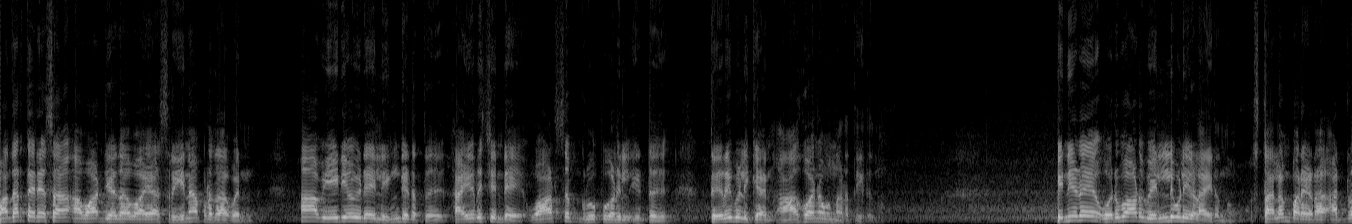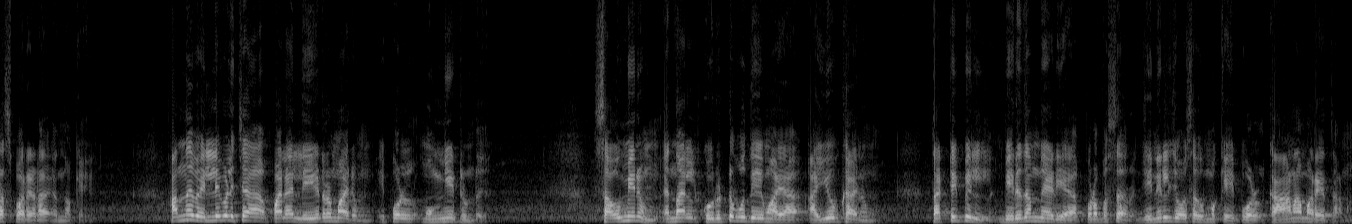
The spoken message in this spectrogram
മദർ തെരേസ അവാർഡ് ജേതാവായ ശ്രീന പ്രതാപൻ ആ വീഡിയോയുടെ ലിങ്ക് എടുത്ത് ഹൈറിച്ചിന്റെ വാട്സപ്പ് ഗ്രൂപ്പുകളിൽ ഇട്ട് തെറി വിളിക്കാൻ ആഹ്വാനവും നടത്തിയിരുന്നു. പിന്നീട് ഒരുപാട് വെല്ലുവിളികളായിരുന്നു. സ്ഥലം പറയട അഡ്രസ്സ് പറയട എന്നൊക്കെ. അന്ന് വെല്ലുവിളിച്ച പല ലീഡർമാരും ഇപ്പോൾ മുങ്ങിയിട്ടുണ്ട്. സൗമ്യനും എന്നാൽ കുരുട്ടുബുദ്ധിയുമായ അയ്യൂബ് ഖാനും തട്ടിപ്പിൽ ബിരുദം നേടിയ പ്രൊഫസർ ജിനിൽ ജോസഫുമൊക്കെ ഇപ്പോൾ കാണാമറയത്താണ്.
